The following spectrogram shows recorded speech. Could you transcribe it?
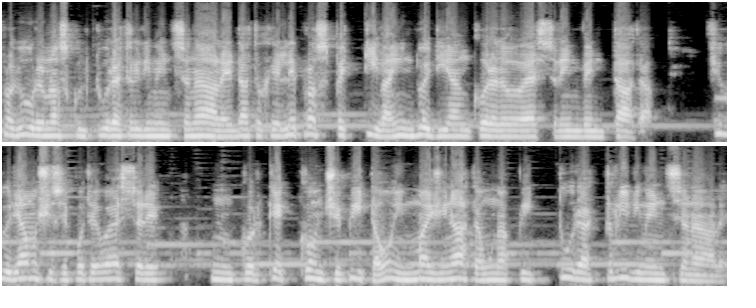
produrre una scultura tridimensionale dato che le prospettiva in 2D ancora doveva essere inventata. Figuriamoci se poteva essere ancorché concepita o immaginata una pittura tridimensionale,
